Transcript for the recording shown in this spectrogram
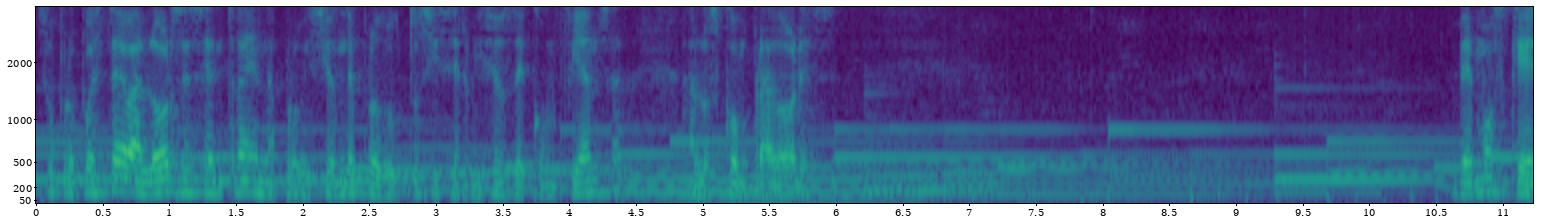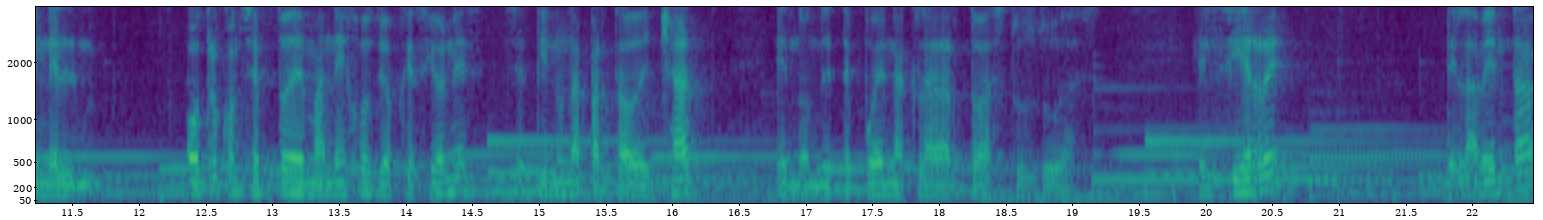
Su propuesta de valor se centra en la provisión de productos y servicios de confianza a los compradores. Vemos que en el otro concepto de manejos de objeciones se tiene un apartado de chat en donde te pueden aclarar todas tus dudas. El cierre de la venta,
